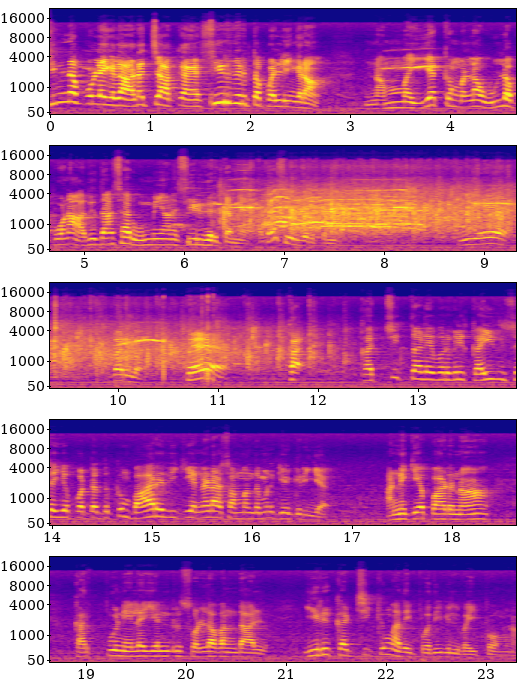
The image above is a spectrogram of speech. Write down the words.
சின்ன பிள்ளைகளை அடைச்சாக்க சீர்திருத்த பள்ளிங்கிறான். நம்ம இயக்கம் எல்லாம் உள்ள போனா அதுதான் சார் உண்மையான சீர்திருத்தமே. அதான் சீர்திருத்தமே. இங்கே பாருங்க. க- கட்சி தலைவர்கள் கைது செய்யப்பட்டதுக்கும் பாரதிக்கு என்னடா சம்பந்தம்னு கேட்குறீங்க அன்னைக்கே பாடுனா கற்பு நிலை என்று சொல்ல வந்தால் இரு கட்சிக்கும் அதை பொதுவில் வைப்போம்னா.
